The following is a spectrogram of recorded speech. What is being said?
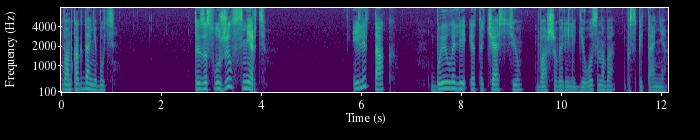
вам когда-нибудь? Ты заслужил смерть. Или так? Было ли это частью вашего религиозного воспитания.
